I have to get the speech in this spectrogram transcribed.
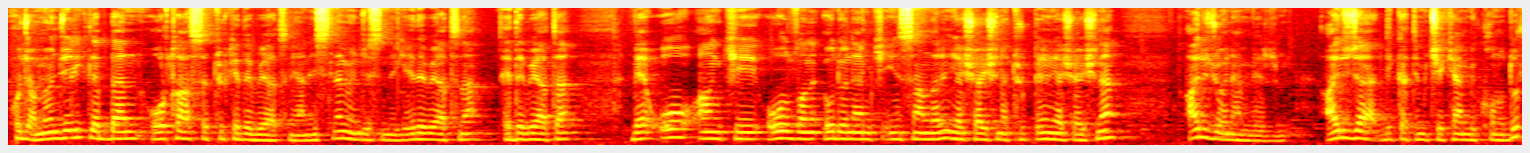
Hocam öncelikle ben Orta Asya Türk Edebiyatı'na yani İslam öncesindeki edebiyatına, edebiyata ve o anki, o, o dönemki insanların yaşayışına, Türklerin yaşayışına ayrıca önem veririm. Ayrıca dikkatimi çeken bir konudur.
